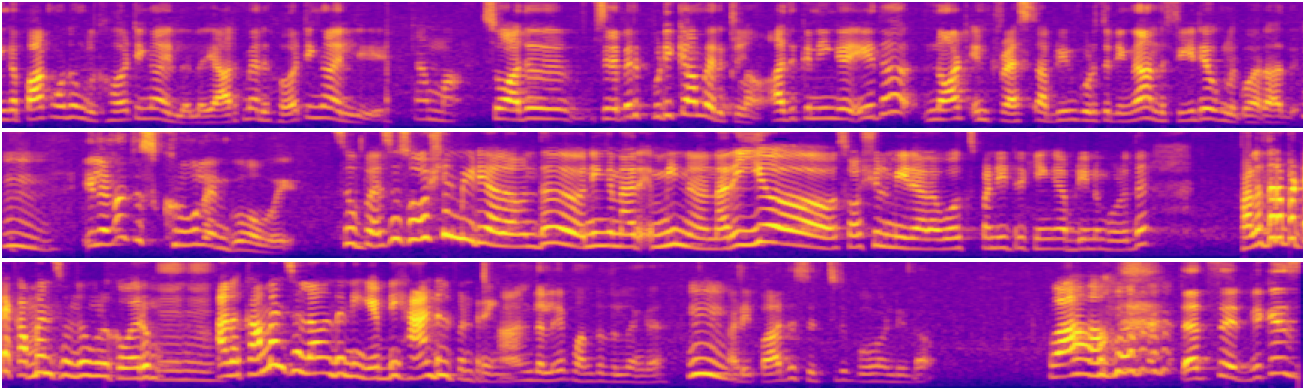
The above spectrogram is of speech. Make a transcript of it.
நீங்க பார்க்கும்போது உங்களுக்கு ஹர்ட்டிங்கா இல்லைல்ல. யாருக்குமே அது ஹர்ட்டிங்கா இல்லையே. ஆமா. ஸோ அது சில பேருக்கு பிடிக்காம இருக்கலாம். அதுக்கு நீங்க ஏதோ நாட் இன்ட்ரெஸ்ட் அப்படின்னு கொடுத்துட்டீங்கன்னா அந்த ஃபீடே உங்களுக்கு வராது. இல்லைன்னா just scroll and go away super so social மீடியாவில் வந்து நீங்கள் நிறைய மீன் நிறைய சோஷியல் மீடியாவில் ஒர்க்ஸ் பண்ணிட்டு இருக்கீங்க அப்படின்னும் பொழுது பலதரப்பட்ட கமெண்ட்ஸ் வந்து உங்களுக்கு வரும். அந்த கமெண்ட்ஸ் எல்லாம் வந்து நீங்கள் எப்படி ஹேண்டில் பண்ணுறீங்க ஹேண்டலே பண்றது இல்லைங்க அப்படி பார்த்து சிரிச்சுட்டு போக வேண்டியதுதான். வா தட்ஸ் இட் பிகாஸ்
